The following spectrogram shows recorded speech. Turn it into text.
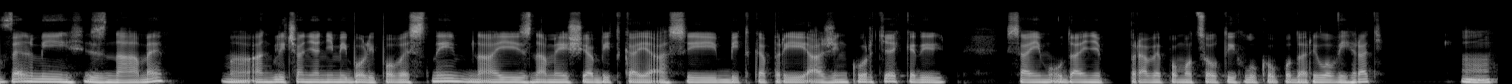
veľmi známe. Angličania nimi boli povestní. Najznámejšia bitka je asi bitka pri Ažinkurte, kedy sa im údajne práve pomocou tých lukov podarilo vyhrať. Mm.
